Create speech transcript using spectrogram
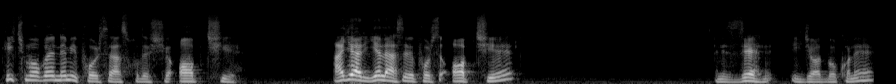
هیچ موقع نمی‌پرسه از خودش که آب چیه. اگر یه لحظه بپرسه آب چیه یعنی ذهن ایجاد بکنه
